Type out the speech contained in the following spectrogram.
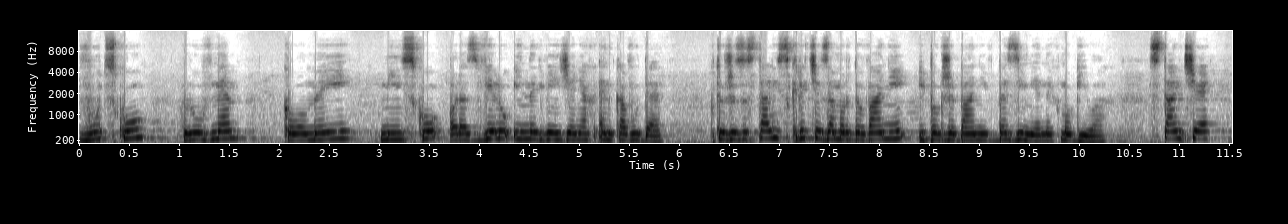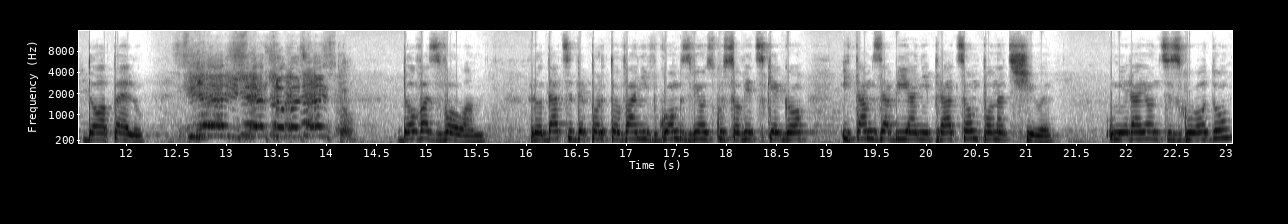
w Łódzku, Równem, Kołomyi, Mińsku oraz w wielu innych więzieniach NKWD, którzy zostali skrycie zamordowani i pogrzebani w bezimiennych mogiłach. Stańcie do apelu! Zginęli śmiercią męczeńską! Do Was wołam, rodacy deportowani w głąb Związku Sowieckiego i tam zabijani pracą ponad siły, umierający z głodu,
